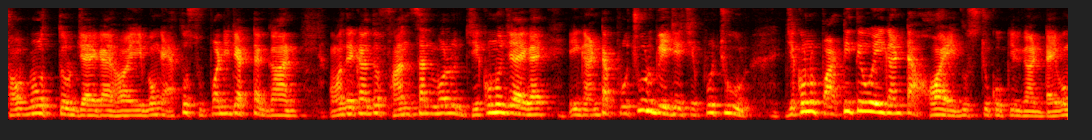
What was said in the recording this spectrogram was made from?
সর্বত্র জায়গায় হয় এবং এত সুপারহিট একটা গান। আমাদের এখানে তো ফাংশান বলো, যে কোনো জায়গায় এই গানটা প্রচুর বেজেছে, প্রচুর। যে কোনো পার্টিতেও এই গানটা হয়, দুষ্টু কোকিল গানটা এবং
